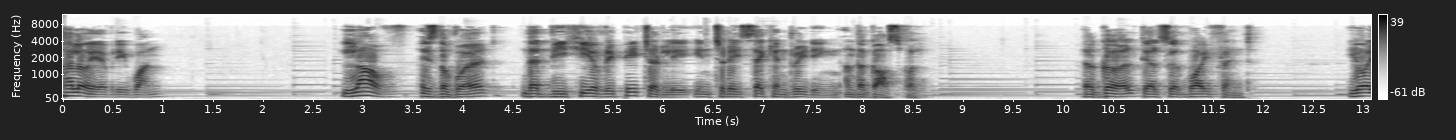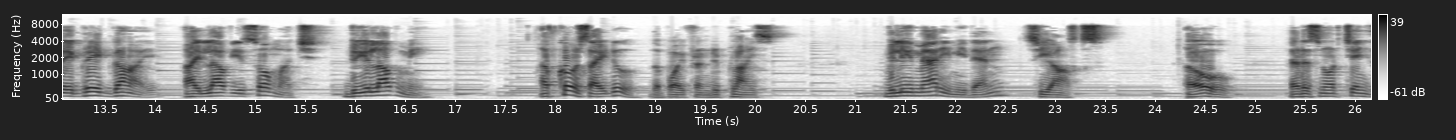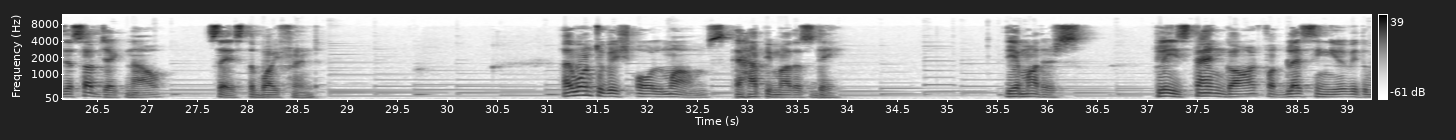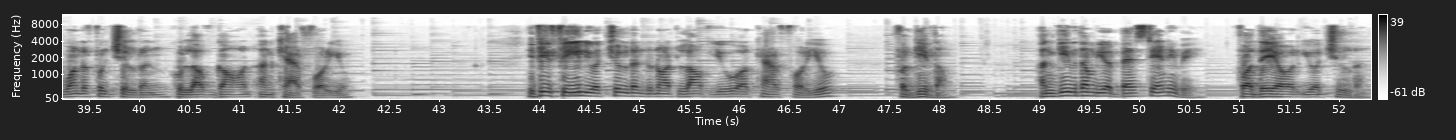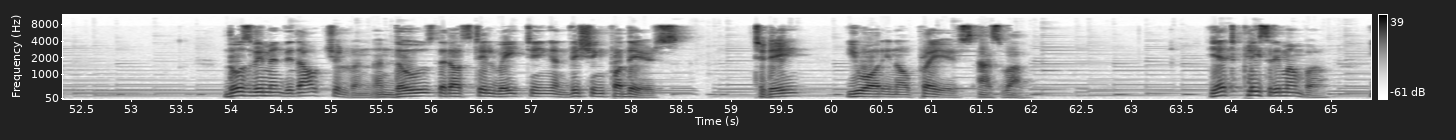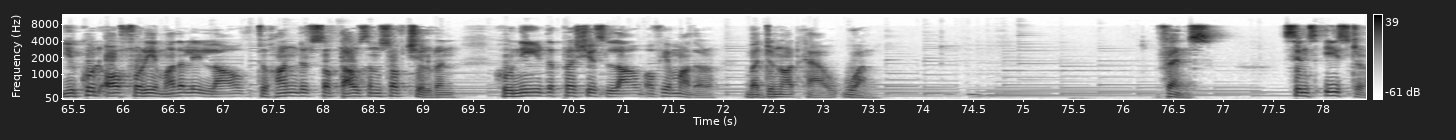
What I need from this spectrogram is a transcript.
Hello everyone. Love is the word that we hear repeatedly in today's second reading on the Gospel. A girl tells her boyfriend, You are a great guy. I love you so much. Do you love me? Of course I do, the boyfriend replies. Will you marry me then? she asks. Oh, let us not change the subject now, says the boyfriend. I want to wish all moms a happy Mother's Day. Dear mothers, please thank God for blessing you with wonderful children who love God and care for you. If you feel your children do not love you or care for you, forgive them and give them your best anyway, for they are your children. Those women without children and those that are still waiting and wishing for theirs, today you are in our prayers as well. Yet please remember, you could offer a motherly love to hundreds of thousands of children who need the precious love of your mother but do not have one. Friends, since Easter,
